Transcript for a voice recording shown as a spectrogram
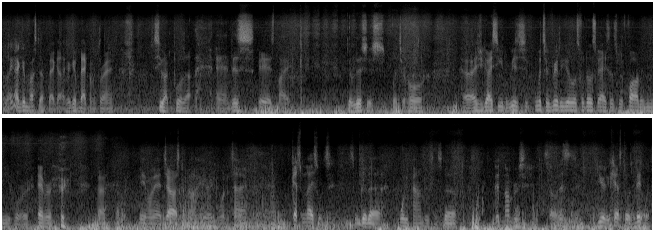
I was like, I gotta get my stuff back out here, get back on the grind, see what I can pull up. And this is my delicious winter haul. Uh, as you guys see the recent winter videos for those guys that's been following me forever. uh, me and my man Josh come out here in the winter time. Got some nice ones, some good uh, 40 pounders and stuff. Good numbers. So this is the year to catch those big ones.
